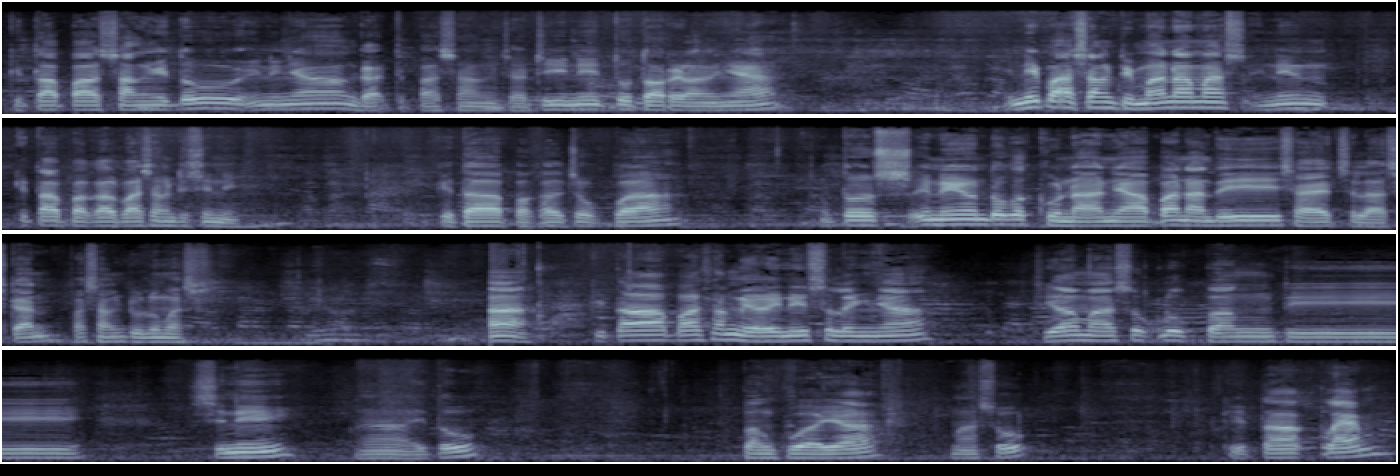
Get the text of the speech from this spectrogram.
Kita pasang itu ininya nggak dipasang. Jadi ini tutorialnya. Ini pasang di mana mas? Ini kita bakal pasang di sini. Kita bakal coba Terus ini untuk kegunaannya apa nanti saya jelaskan. Pasang dulu mas. Nah kita pasang ya ini selingnya. Dia masuk lubang di sini. Nah itu bang buaya masuk. Kita klem,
